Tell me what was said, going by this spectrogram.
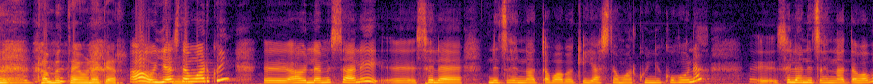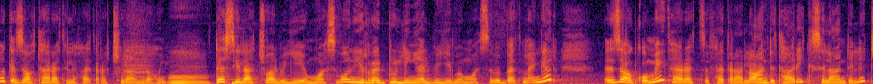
ከምታየው ነገር አዎ እያስተማርኩኝ አሁን ለምሳሌ ስለ ንጽህና አጠባበቅ እያስተማርኩኝ ከሆነ ስለ ንጽህና አጠባበቅ እዛው ተረት ልፈጥር እችላለሁኝ። ደስ ይላቸዋል ብዬ የማስበውን ይረዱልኛል ብዬ በማስብበት መንገድ እዛው ቆሜ ተረት እፈጥራለሁ። አንድ ታሪክ ስለ አንድ ልጅ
